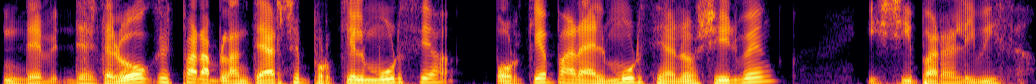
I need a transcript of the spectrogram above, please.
De- desde luego que es para plantearse por qué el Murcia, por qué para el Murcia no sirven y sí para el Ibiza.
